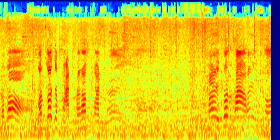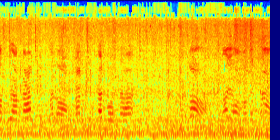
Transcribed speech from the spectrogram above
แล้วก็มันก็จะปั่นนะครับปั่นให้ ให้ต้นข้าวให้ตอเปลือกนะครับมันออกด้านด้านบนนะฮะแล้วก็ก็จะออกมาเป็นข้าว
